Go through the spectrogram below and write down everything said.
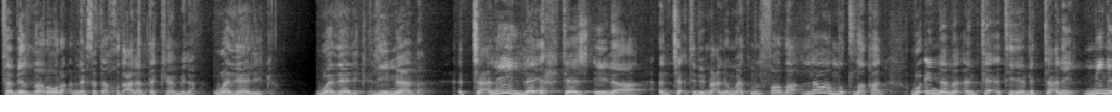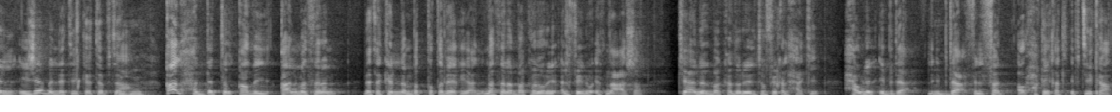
فبالضرورة أنك ستأخذ علامتك كاملة. وذلك وذلك. لماذا؟ التعليل لا يحتاج إلى أن تأتي بمعلومات من الفضاء لا مطلقا وإنما أن تأتي بالتعليل من الإجابة التي كتبتها. قال حددت القضية قال مثلا نتكلم بالتطبيق يعني مثلا بكالوريا 2012 كان البكالوريا لتوفيق الحكيم حول الإبداع الإبداع في الفن أو حقيقة الابتكار.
